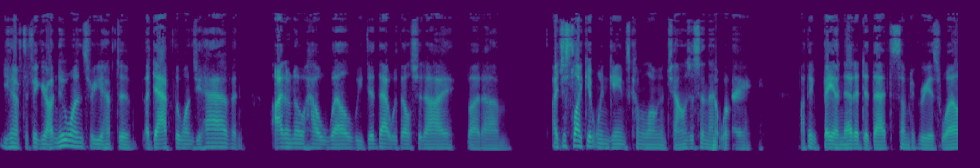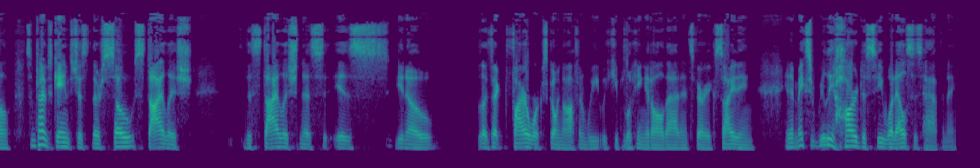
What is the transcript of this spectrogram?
you have to figure out new ones, or you have to adapt the ones you have. And I don't know how well we did that with El Shaddai, but um, I just like it when games come along and challenge us in that way. I think Bayonetta did that to some degree as well. Sometimes games just they're so stylish. The stylishness is, you know, it's like fireworks going off and we, we keep looking at all that and it's very exciting and it makes it really hard to see what else is happening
